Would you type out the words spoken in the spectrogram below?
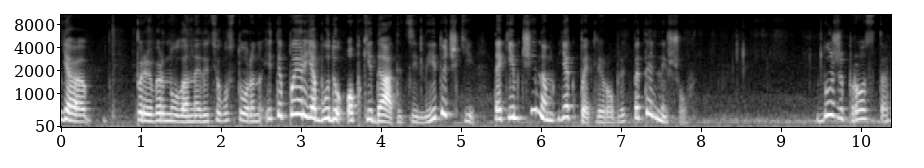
я перевернула на лицьову сторону, і тепер я буду обкидати ці ниточки таким чином, як петлі роблять. Петельний шов. Дуже просто.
